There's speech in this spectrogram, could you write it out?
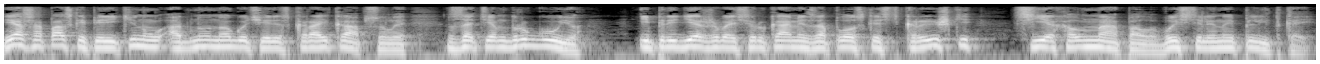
Я с опаской перекинул одну ногу через край капсулы, затем другую, и, придерживаясь руками за плоскость крышки, съехал на пол, выстеленный плиткой.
